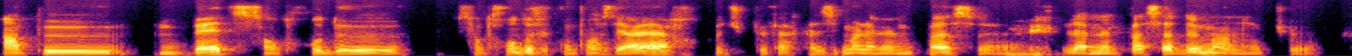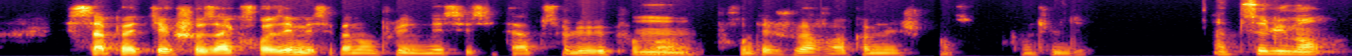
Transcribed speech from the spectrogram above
un peu bête sans trop de, sans trop de récompense derrière, que tu peux faire quasiment la même passe, euh, la même passe à deux mains. Donc euh, ça peut être quelque chose à creuser, mais c'est pas non plus une nécessité absolue pour, hmm. pour des joueurs comme lui, je pense, comme tu le dis. Absolument.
